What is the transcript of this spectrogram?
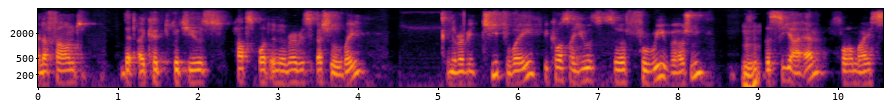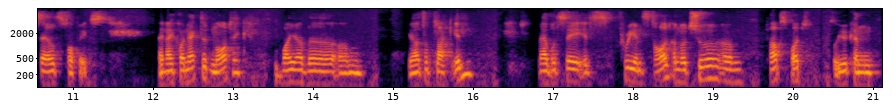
and I found that I could, could use HubSpot in a very special way, in a very cheap way, because I used the free version, Mhm. the CRM, for my sales topics. And I connected Mautic via the um, yeah the plugin. I would say it's pre-installed. I'm not sure um, HubSpot, so you can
